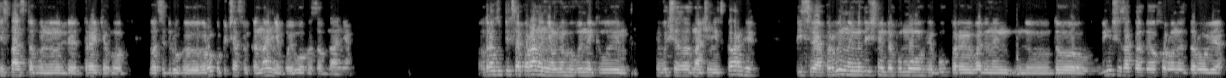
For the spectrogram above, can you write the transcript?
16.03.22 року під час виконання бойового завдання. Одразу після поранення у нього виникли вище зазначені скарги. Після первинної медичної допомоги був переведений ну, до в інші заклади охорони здоров'я,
